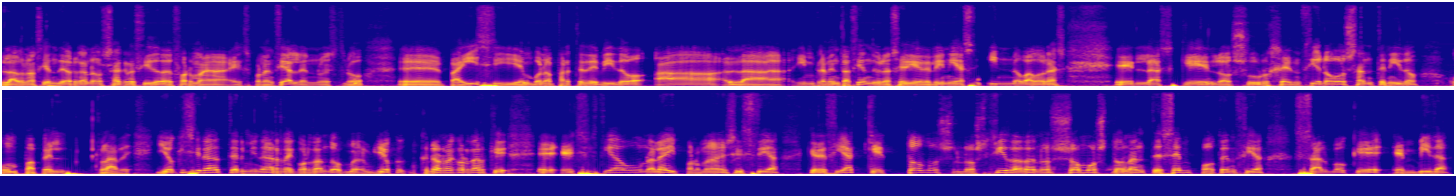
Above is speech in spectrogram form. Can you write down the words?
la donación de órganos ha crecido de forma exponencial en nuestro eh, país y en buena parte debido a la implementación de una serie de líneas innovadoras en las que los urgenciólogos han tenido un papel clave. Yo quisiera terminar recordando, yo creo recordar que eh, existía una ley, por lo menos existía, que decía que todos los ciudadanos somos donantes en potencia, salvo que en vida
